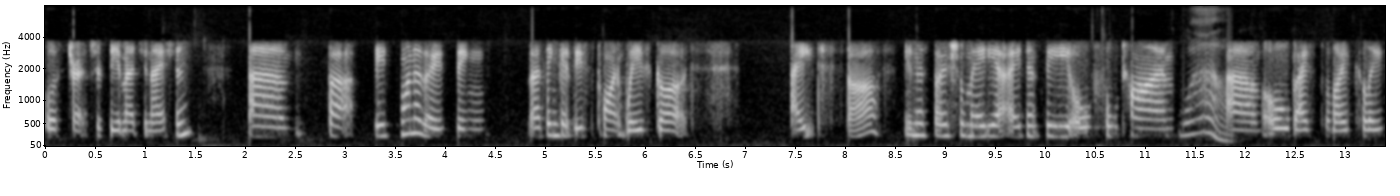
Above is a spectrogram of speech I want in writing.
or stretch of the imagination. Um, but it's one of those things. I think at this point we've got eight staff in a social media agency, all full time. Wow. Um, all based locally.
